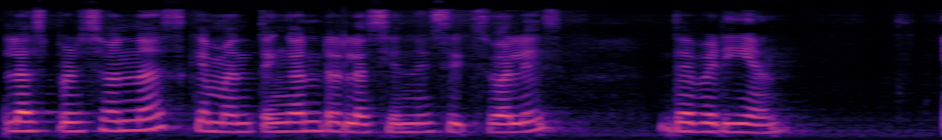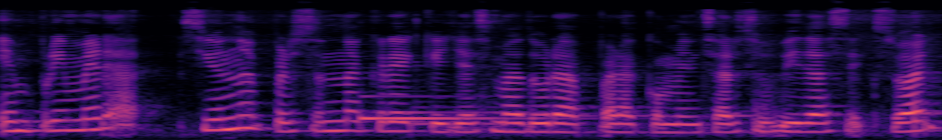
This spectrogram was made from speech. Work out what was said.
las personas que mantengan relaciones sexuales deberían, en primera, si una persona cree que ya es madura para comenzar su vida sexual,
